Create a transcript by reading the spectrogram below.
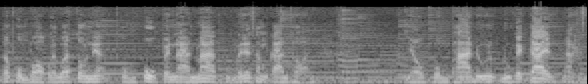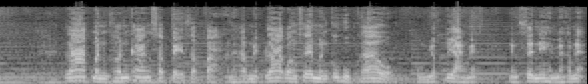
แล้วผมบอกเลยว่าต้นเนี้ยผมปลูกไปนานมาก ผมไม่ได้ทำการถอน เดี๋ยวผมพาดูดูใกล้ๆนะรากมันค่อนข้างสเปะสปะนะครับเนี่ยรากบางเส้นมันก็หุบเข้า ผมยกตัวอย่างเนี่ยอย่างเส้นนี้เห็นไหมครับเนี่ย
